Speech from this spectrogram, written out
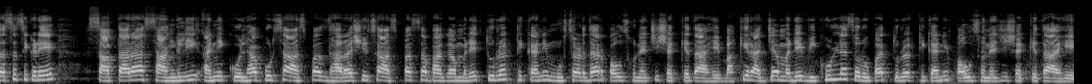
तसंच इकडे सातारा सांगली आणि कोल्हापूरचा आसपास धाराशिवच्या आसपासच्या भागामध्ये तुरळक ठिकाणी मुसळधार पाऊस होण्याची शक्यता आहे. बाकी राज्यामध्ये विखुरल्या स्वरूपात तुरळक ठिकाणी पाऊस होण्याची शक्यता आहे.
